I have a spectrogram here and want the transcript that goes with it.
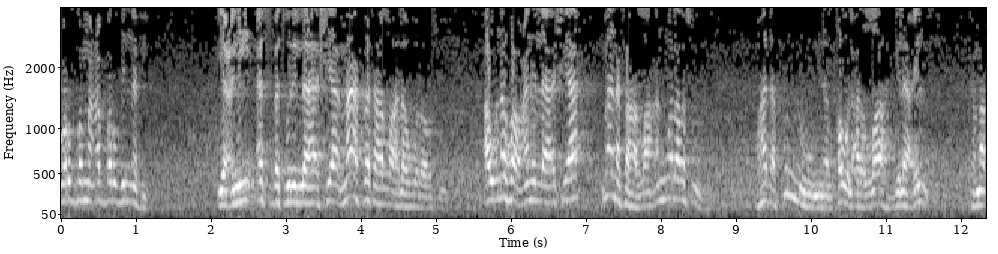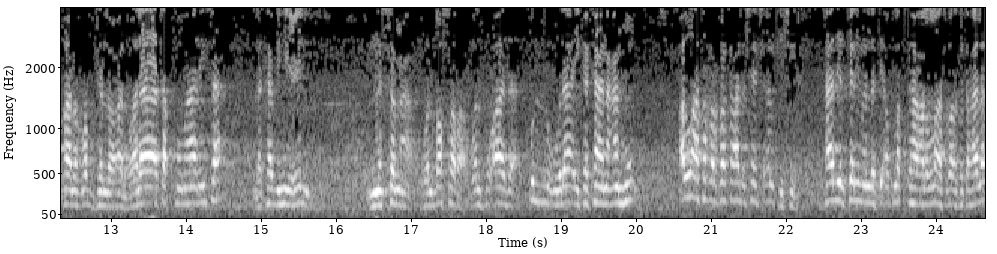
وربما عبروا بالنفي. يعني أثبتوا لله أشياء ما أثبتها الله له ولا رسوله. أو نفوا عن الله أشياء ما نفاها الله عنه ولا رسوله. وهذا كله من القول على الله بلا علم. كما قال الرب جل وعلا ولا تقف ما ليس لك به علم. إن السمع والبصر والفؤاد كل أولئك كان عنه. الله تبارك وتعالى سيسألك شيخ هذه الكلمة التي أطلقتها على الله تبارك وتعالى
